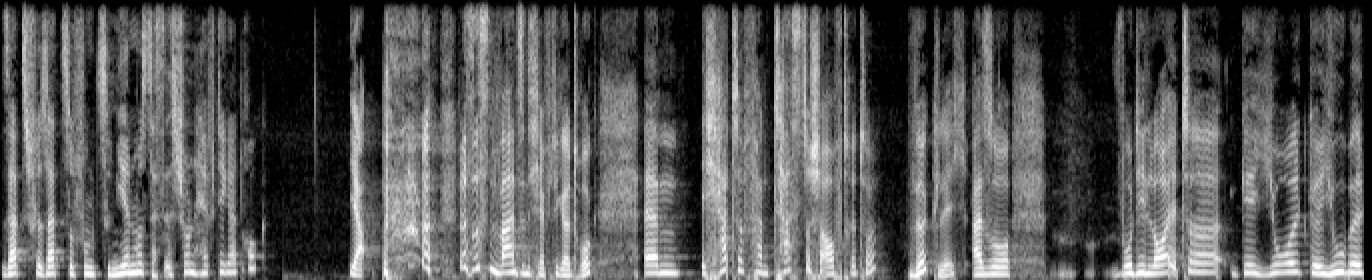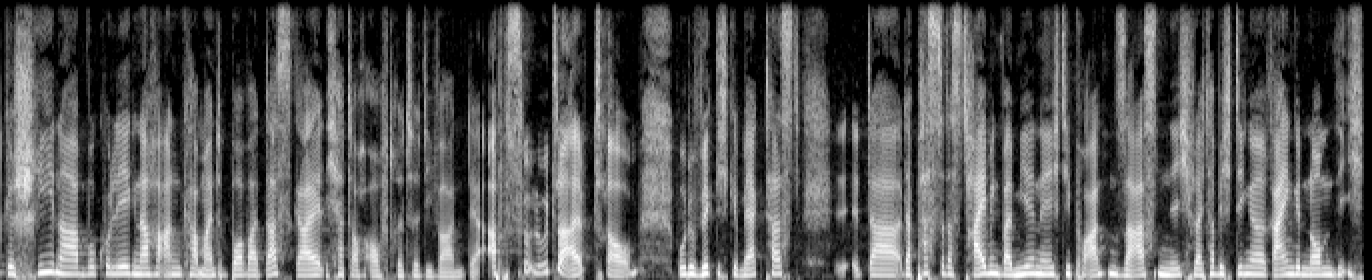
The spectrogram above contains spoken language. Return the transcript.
Satz für Satz so funktionieren muss, das ist schon heftiger Druck. Ja, das ist ein wahnsinnig heftiger Druck. Ähm, ich hatte fantastische Auftritte, wirklich. Also wo die Leute gejohlt, gejubelt, geschrien haben, wo Kollegen nachher ankamen, meinte, boah, war das geil. Ich hatte auch Auftritte, die waren der absolute Albtraum, wo du wirklich gemerkt hast, äh, da, da passte das Timing bei mir nicht, die Pointen saßen nicht, vielleicht habe ich Dinge reingenommen, die ich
